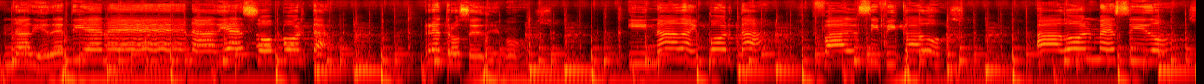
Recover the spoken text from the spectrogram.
nadie detiene, nadie soporta. Retrocedemos y nada importa. Falsificados, adormecidos,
